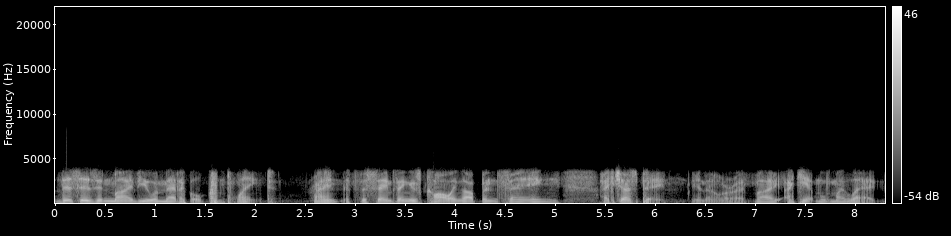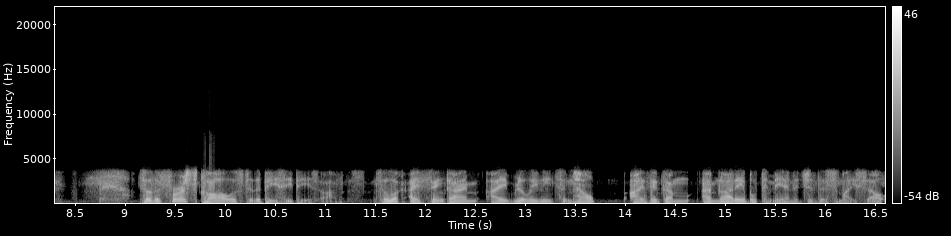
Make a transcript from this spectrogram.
This is, in my view, a medical complaint, right? It's the same thing as calling up and saying, I have chest pain, you know, or I, I can't move my leg. So the first call is to the PCP's office. So look, I think I'm I really need some help. I think I'm I'm not able to manage this myself.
